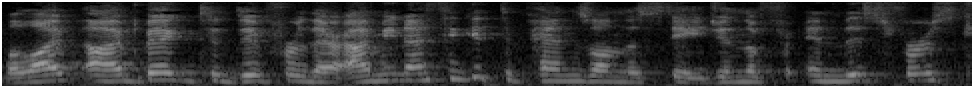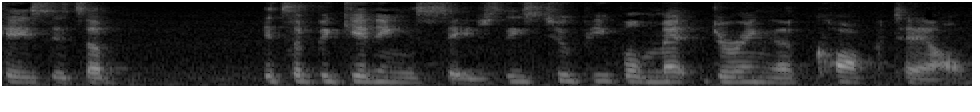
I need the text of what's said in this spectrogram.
Well, I, I beg to differ there. I mean, I think it depends on the stage. In the in this first case, it's a it's a beginning stage. These two people met during a cocktail,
